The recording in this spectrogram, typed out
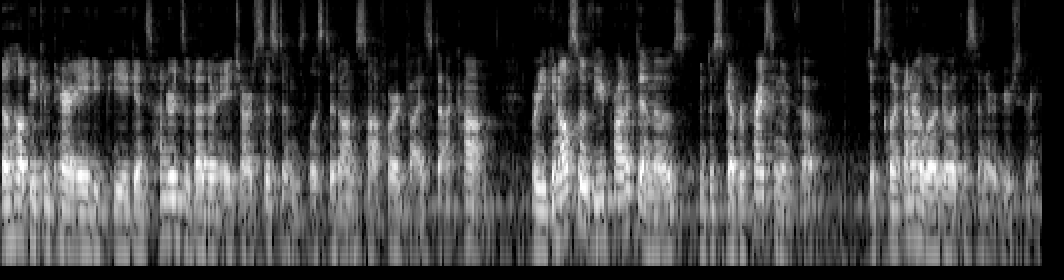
They'll help you compare ADP against hundreds of other HR systems listed on softwareadvice.com, where you can also view product demos and discover pricing info. Just click on our logo at the center of your screen.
